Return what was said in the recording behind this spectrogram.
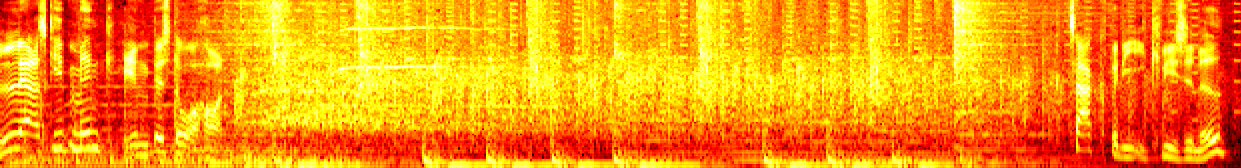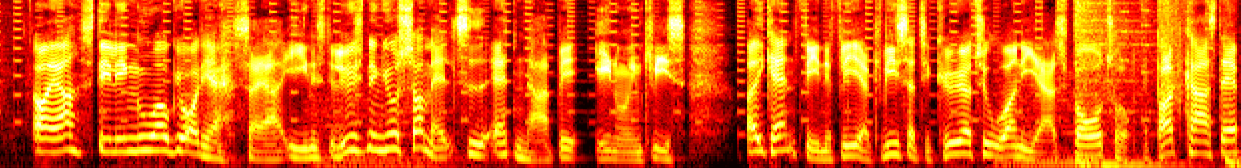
Lad os give dem en kæmpe stor hånd. Tak fordi I quizzede med. Og er stillingen uafgjort, ja, så er eneste løsning jo som altid at nappe endnu en quiz. Og I kan finde flere quizzer til køreturen i jeres foretrukne podcast-app.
